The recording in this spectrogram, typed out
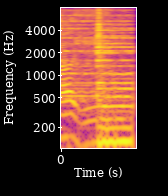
Senhor.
